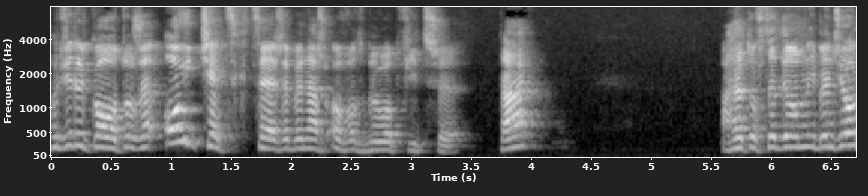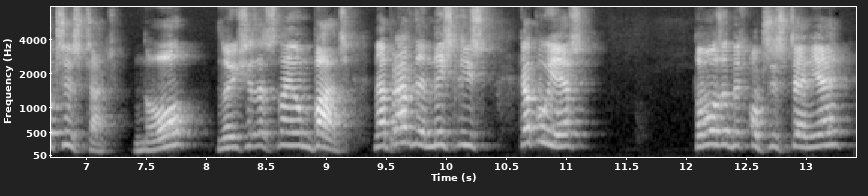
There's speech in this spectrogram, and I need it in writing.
Chodzi tylko o to, że ojciec chce, żeby nasz owoc był obfitszy. Tak? Ale to wtedy on mnie będzie oczyszczać. No, no i się zaczynają bać. Naprawdę myślisz, kapujesz, to może być oczyszczenie,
